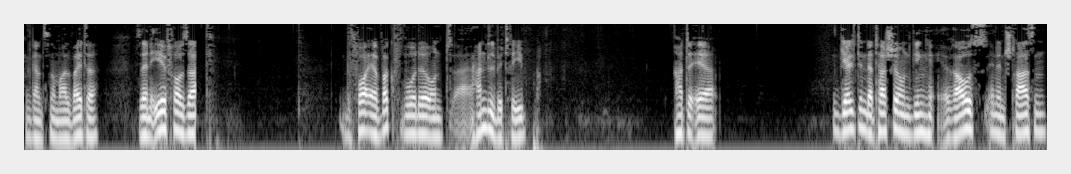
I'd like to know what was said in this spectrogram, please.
ganz normal weiter. Seine Ehefrau sagt, bevor er Wakf wurde und Handel betrieb, hatte er Geld in der Tasche und ging raus in den Straßen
